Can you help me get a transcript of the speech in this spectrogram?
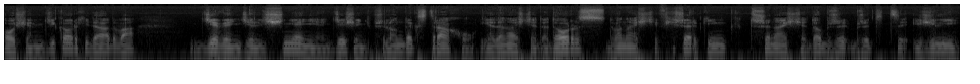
8 Dzika Orchidea 2, 9 Lśnienie, 10 Przylądek Strachu, 11 The Doors, 12 Fisher King, 13 Dobrzy, Brzydcy, Źli,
